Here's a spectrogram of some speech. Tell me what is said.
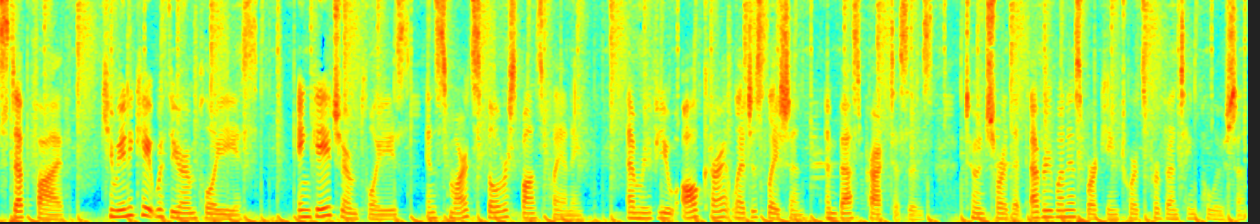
Step 5. Communicate with your employees. Engage your employees in smart spill response planning and review all current legislation and best practices to ensure that everyone is working towards preventing pollution.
